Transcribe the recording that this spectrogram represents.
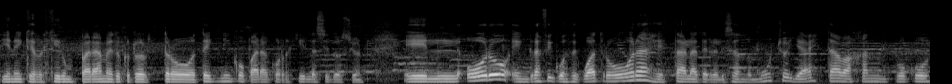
tiene que regir un parámetro técnico para corregir la situación. El oro en gráficos de 4 horas está lateralizando mucho, ya está bajando un poco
